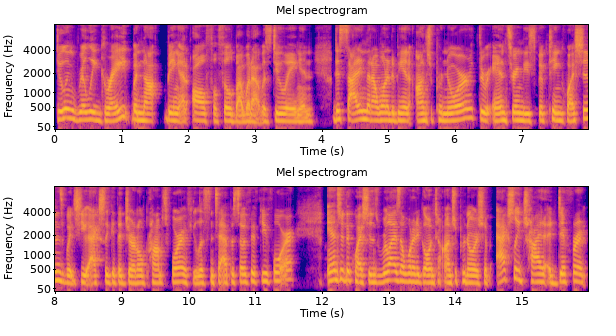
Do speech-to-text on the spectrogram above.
doing really great, but not being at all fulfilled by what I was doing and deciding that I wanted to be an entrepreneur through answering these 15 questions, which you actually get the journal prompts for if you listen to episode 54. Answered the questions, realized I wanted to go into entrepreneurship, actually tried a different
